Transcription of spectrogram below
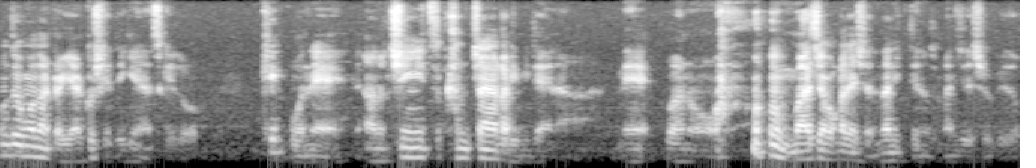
本当にもうなんか役しかできないんですけど、結構ね、あの、鎮一カンちゃん上がりみたいな、ね、あの、麻雀わかんない人は何言ってんのって感じでしょうけど、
